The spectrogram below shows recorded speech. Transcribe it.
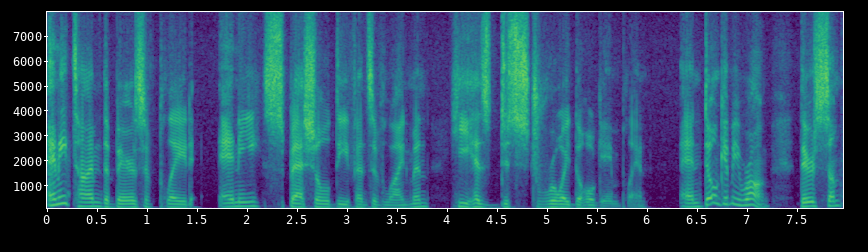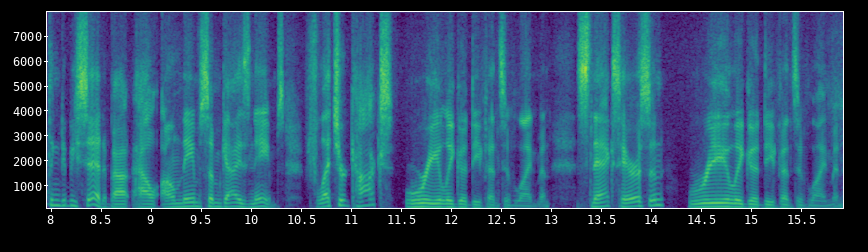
Anytime the Bears have played any special defensive lineman, he has destroyed the whole game plan. And don't get me wrong, there's something to be said about how I'll name some guys' names. Fletcher Cox, really good defensive lineman. Snacks Harrison, really good defensive lineman.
